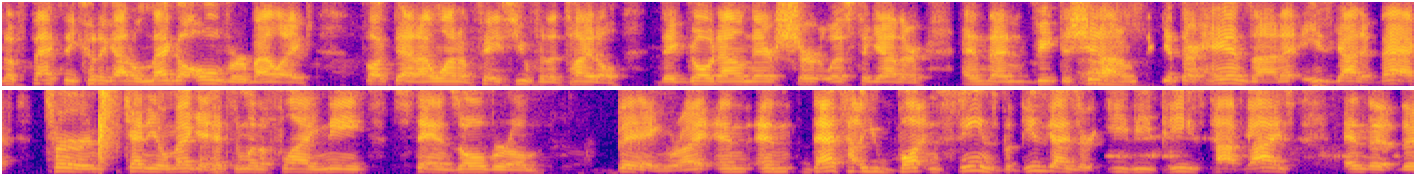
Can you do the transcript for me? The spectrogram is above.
the fact they could have got Omega over by like fuck that. I want to face you for the title. They go down there shirtless together and then beat the shit oh. out of him, get their hands on it. He's got it back. Turn. Kenny Omega hits him with a flying knee, stands over him. Bing, right? And and that's how you button scenes. But these guys are EVPs, top guys, and the, the,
